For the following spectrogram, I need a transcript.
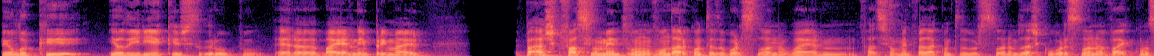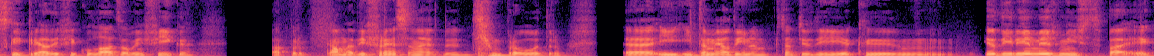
pelo que eu diria que este grupo era Bayern em primeiro. Acho que facilmente vão, vão dar conta do Barcelona. O Bayern facilmente vai dar conta do Barcelona, mas acho que o Barcelona vai conseguir criar dificuldades ao Benfica pá, porque há uma diferença né, de, de um para o outro uh, e, e, também ao Dinamo. Portanto, eu diria que eu diria mesmo isto. Pá, é,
